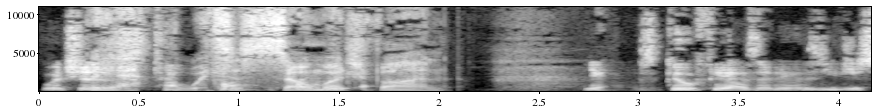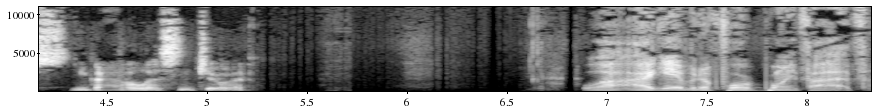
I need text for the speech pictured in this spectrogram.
which is yeah, which five, is so much fun. Yeah, as goofy as it is, you just you got to listen to it. Well, I gave it a 4.5.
